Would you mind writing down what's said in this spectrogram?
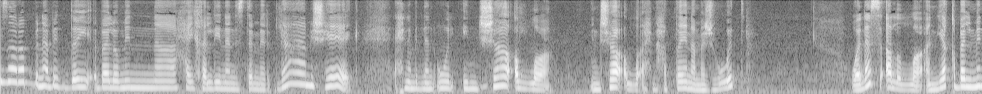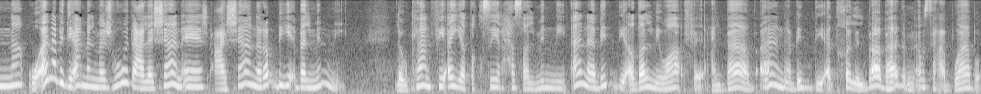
إذا ربنا بده يقبله منا حيخلينا نستمر. لا مش هيك. إحنا بدنا نقول إن شاء الله إن شاء الله إحنا حطينا مجهود. ونسأل الله أن يقبل منا وأنا بدي أعمل مجهود علشان إيش؟ عشان ربي يقبل مني. لو كان في أي تقصير حصل مني أنا بدي أضلني واقفة على الباب. أنا بدي أدخل الباب. هذا من أوسع أبوابه.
